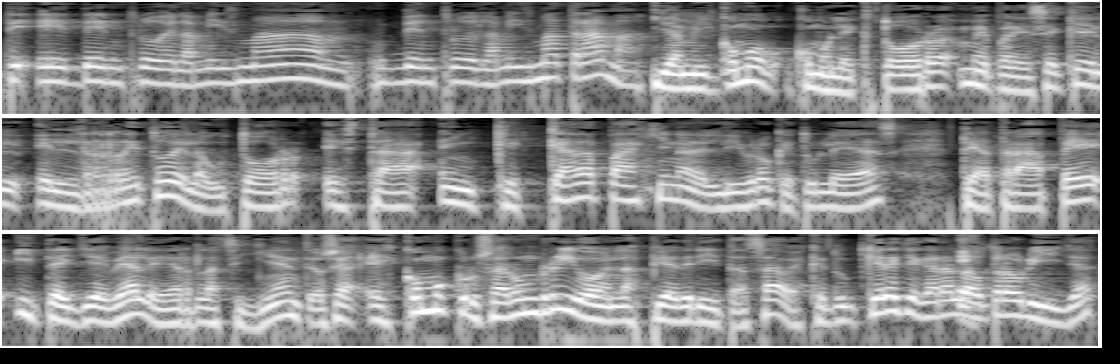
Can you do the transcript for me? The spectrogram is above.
de, eh, dentro de la misma dentro de la misma trama. Y a mí como, como lector me parece que el, el reto del autor está en que cada página del libro que tú leas te atrape y te lleve a leer la siguiente. O sea, es como cruzar un río en las piedritas, ¿sabes? Que tú quieres llegar a la otra orilla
